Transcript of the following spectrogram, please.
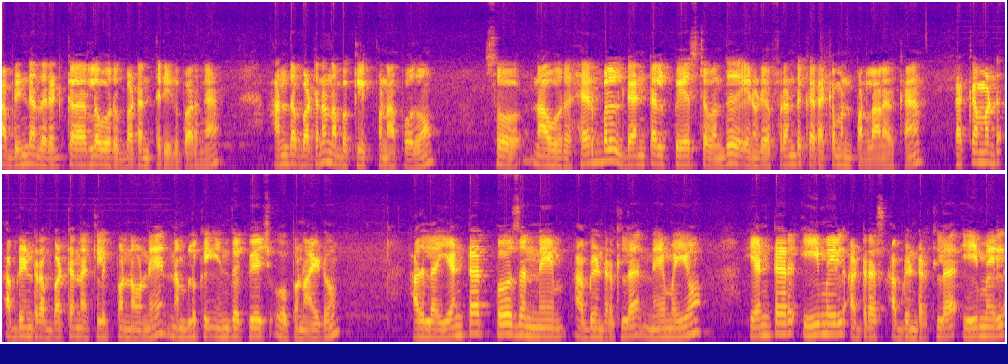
அப்படின்ட்டு அந்த ரெட் கலரில் ஒரு பட்டன் தெரியுது பாருங்கள் அந்த பட்டனை நம்ம கிளிக் பண்ணால் போதும். ஸோ நான் ஒரு ஹெர்பல் டென்டல் பேஸ்ட்டை வந்து என்னுடைய ஃப்ரெண்டுக்கு ரெக்கமெண்ட் பண்ணலான்னு இருக்கேன். ரெக்கமெண்ட் அப்படின்ற பட்டனை கிளிக் பண்ணோடனே நம்மளுக்கு இந்த பேஜ் ஓப்பன் ஆகிடும் அதில் என்டர் பர்சன் நேம் அப்படின்றதுல நேமையும் என்டர் இமெயில் அட்ரஸ் அப்படின்றதுல இமெயில்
